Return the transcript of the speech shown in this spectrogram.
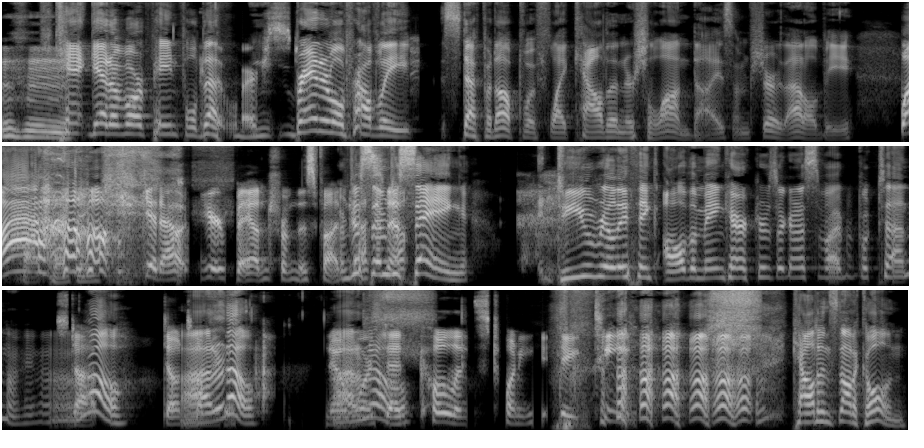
Mm-hmm. can't get a more painful death. Brandon will probably step it up with like Kaladin or Shallan dies. I'm sure that'll be. wow get out you're banned from this podcast I'm just I'm now. just saying. Do you really think all the main characters are going to survive to book ten? I mean, I don't Stop. know. don't tell I don't know. No I don't more know. dead Kholins 2018. Kaladin's not a Kholin.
